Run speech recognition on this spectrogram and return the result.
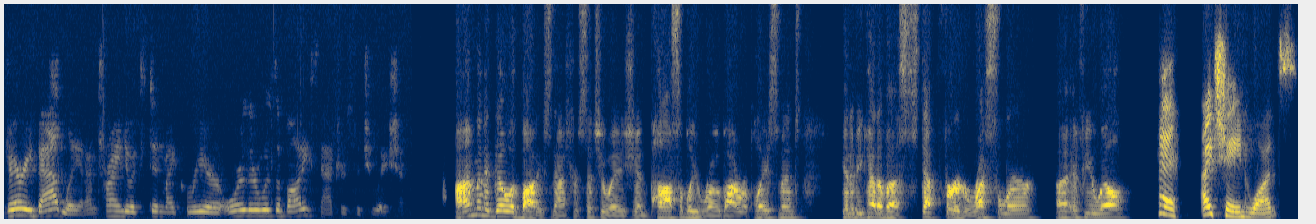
very badly and I'm trying to extend my career, or there was a body snatcher situation. I'm going to go with body snatcher situation, possibly robot replacement. Going to be kind of a Stepford wrestler, uh, if you will. Hey, I chained once.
